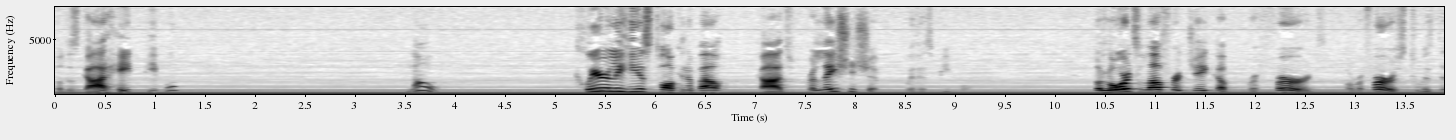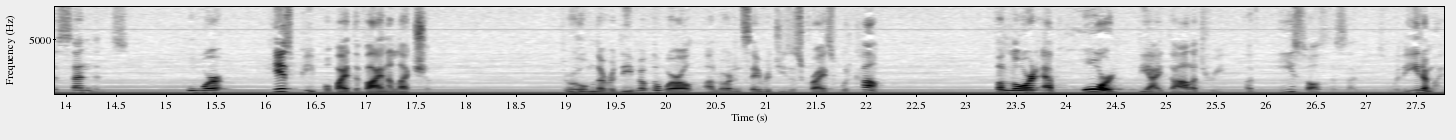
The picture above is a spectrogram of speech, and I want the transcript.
So does God hate people? No. Clearly, he is talking about God's relationship with his people. The Lord's love for Jacob referred or refers to his descendants who were his people by divine election through whom the Redeemer of the world, our Lord and Savior Jesus Christ, would come. The Lord abhorred the idolatry of Esau's descendants, were the Edomites.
